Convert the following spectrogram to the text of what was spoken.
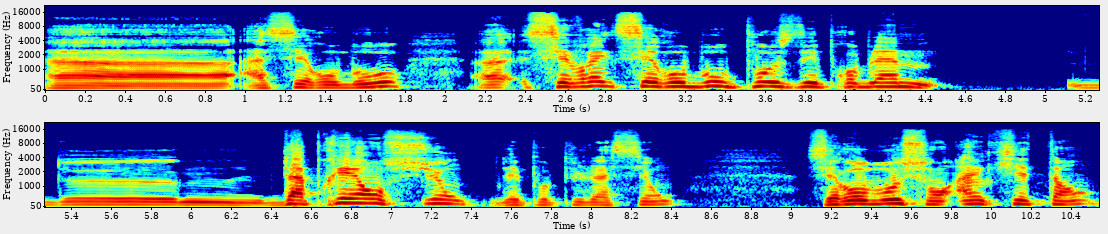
euh, à ces robots. c'est vrai que ces robots posent des problèmes d'appréhension des populations. Ces robots sont inquiétants.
